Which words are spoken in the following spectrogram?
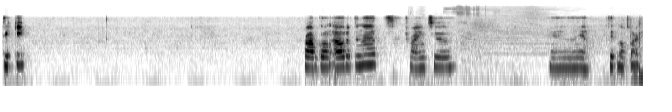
Dicky. Rob going out of the net, trying to. Uh, yeah, did not work.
